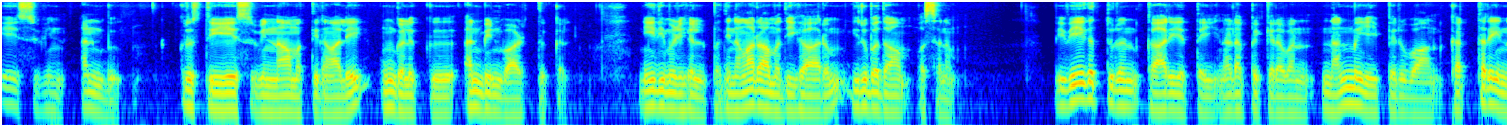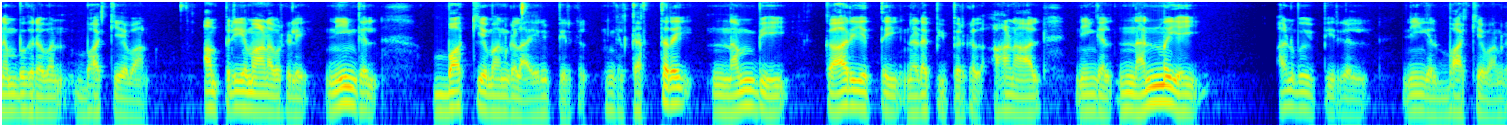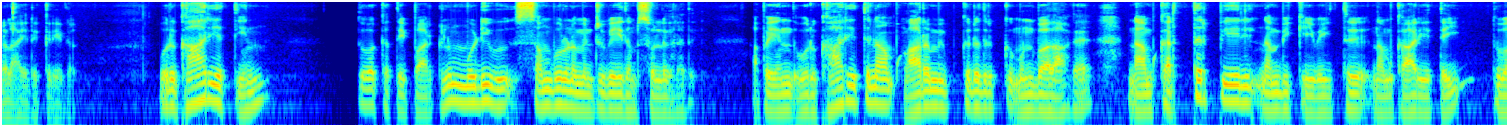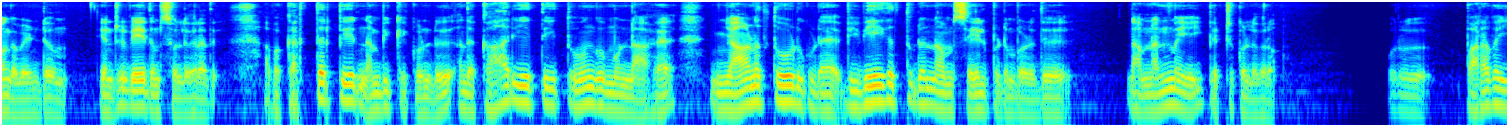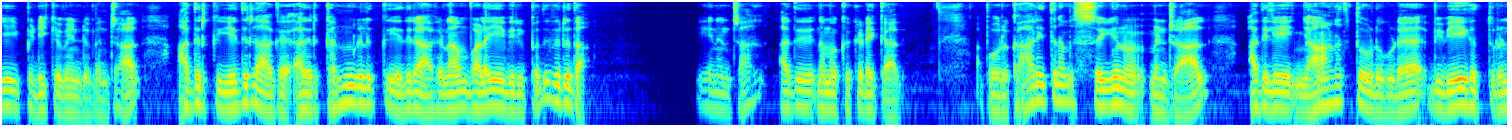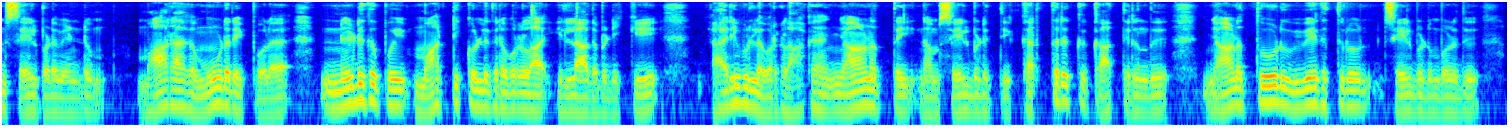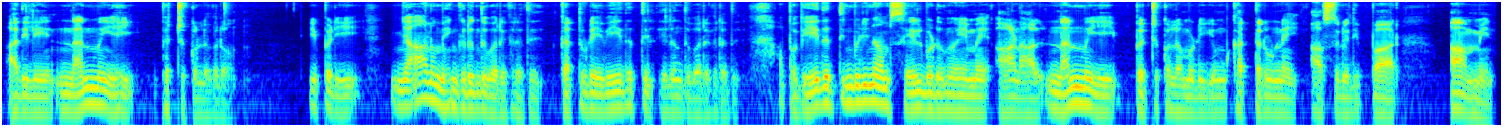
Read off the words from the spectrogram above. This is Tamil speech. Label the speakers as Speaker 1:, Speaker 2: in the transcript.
Speaker 1: இயேசுவின் அன்பு. கிறிஸ்து இயேசுவின் நாமத்தினாலே உங்களுக்கு அன்பின் வாழ்த்துக்கள். நீதிமொழிகள் பதினாறாம் அதிகாரம் இருபதாம் வசனம். விவேகத்துடன் காரியத்தை நடப்பிக்கிறவன் நன்மையை பெறுவான் கர்த்தரை நம்புகிறவன் பாக்கியவான். ஆம் பிரியமானவர்களே நீங்கள் பாக்கியவான்களாயிருப்பீர்கள். நீங்கள் கர்த்தரை நம்பி காரியத்தை நடப்பிப்பீர்கள். ஆனால் நீங்கள் நன்மையை அனுபவிப்பீர்கள். நீங்கள் பாக்கியவான்களாயிருக்கிறீர்கள். ஒரு காரியத்தின் துவக்கத்தை பார்க்கலும் முடிவு சம்பூர்ணம் என்று வேதம் சொல்லுகிறது. அப்போ எந்த ஒரு காரியத்தை நாம் ஆரம்பிக்கிறதற்கு முன்பதாக நாம் கர்த்தர் பேரில் நம்பிக்கை வைத்து நம் காரியத்தை துவங்க வேண்டும் என்று வேதம் சொல்லுகிறது. அப்போ கர்த்தர் பேர் நம்பிக்கை கொண்டு அந்த காரியத்தை துவங்கும் முன்னாக ஞானத்தோடு கூட விவேகத்துடன் நாம் செயல்படும் பொழுது நாம் நன்மையை பெற்றுக்கொள்ளுகிறோம். ஒரு பறவையை பிடிக்க வேண்டுமென்றால் அதற்கு எதிராக அதற்கு கண்களுக்கு எதிராக நாம் வலையை விரிப்பது விருதா? ஏனென்றால் அது நமக்கு கிடைக்காது. அப்போ ஒரு காரியத்தை நம்ம செய்யணும் என்றால் அதிலே ஞானத்தோடு கூட விவேகத்துடன் செயல்பட வேண்டும். மாறாக மூடரைப் போல நெடுக போய் மாட்டிக்கொள்ளுகிறவர்களாய் இல்லாதபடிக்கு அறிவுள்ளவர்களாக ஞானத்தை நாம் செயல்படுத்தி கர்த்தருக்கு காத்திருந்து ஞானத்தோடு விவேகத்துடன் செயல்படும் பொழுது அதிலே நன்மையை பெற்றுக்கொள்ளுகிறோம். இப்படி ஞானம் எங்கிருந்து வருகிறது? கர்த்துடைய வேதத்தில் இருந்து வருகிறது. அப்போ வேதத்தின்படி நாம் செயல்படுமே ஆனால் நன்மையை பெற்றுக்கொள்ள முடியும். கர்த்தர் உன்னை ஆசிர்வதிப்பார். ஆமீன்.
